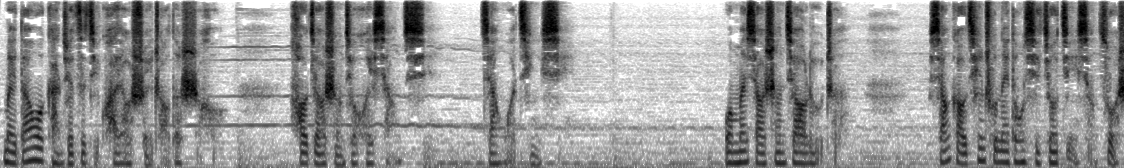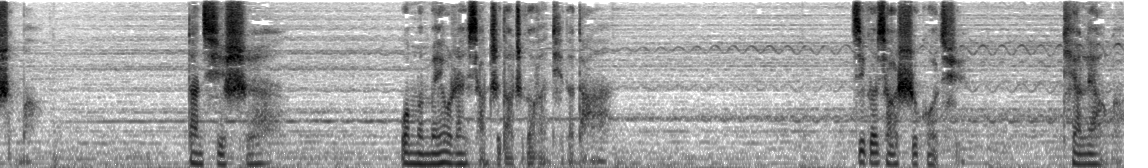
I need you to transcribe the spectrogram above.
每当我感觉自己快要睡着的时候，嚎叫声就会响起，将我惊醒。我们小声交流着，想搞清楚那东西究竟想做什么。但其实，我们没有人想知道这个问题的答案。几个小时过去，天亮了，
